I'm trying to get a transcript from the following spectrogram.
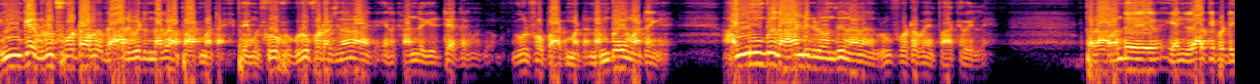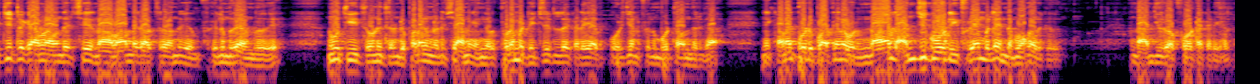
எங்கே குரூப் ஃபோட்டோ வேறு வீடு இருந்தாலும் நான் பார்க்க மாட்டேன். இப்போ எங்களுக்கு குரூப் குரூப் ஃபோட்டோ வச்சுருந்தா நான் எனக்கு கண்டு இரிட்டேட் குரூப் ஃபோட்டோ பார்க்க மாட்டேன். நம்பவே மாட்டேங்க. ஐம்பது ஆண்டுகள் வந்து நான் குரூப் ஃபோட்டோவை பார்க்கவே இல்லை. இப்போ நான் வந்து எங்கள் காலத்து இப்போ டிஜிட்டல் கேமரா வந்துடுச்சு. நான் வாழ்ந்த காலத்தில் வந்து ஃபிலிம் தான் இருந்தது. நூற்றி தொண்ணூற்றி ரெண்டு படங்கள் நடிச்சு ஆனால் எங்கள் புறமே டிஜிட்டலில் கிடையாது. ஒரிஜினல் ஃபிலிம் போட்டு வந்திருக்கேன். நீங்கள் கணக்கு போட்டு பார்த்தீங்கன்னா ஒரு நாலு அஞ்சு கோடி ஃப்ரேமில் இந்த முகம் இருக்குது. அந்த அஞ்சு ரூபா ஃபோட்டோ கிடையாது.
